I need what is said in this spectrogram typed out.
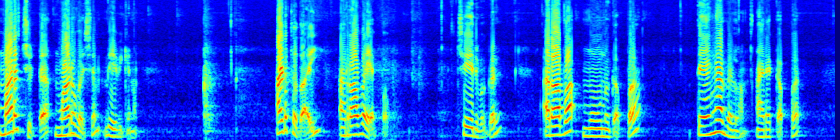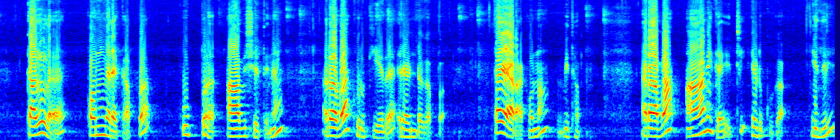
മറിച്ചിട്ട് മറുവശം വേവിക്കണം. അടുത്തതായി റവയപ്പം. ചേരുവകൾ റവ മൂന്ന് കപ്പ് തേങ്ങാവെള്ളം അര കപ്പ് കള്ള് ഒന്നര കപ്പ് ഉപ്പ് ആവശ്യത്തിന് റവ കുറുക്കിയത് രണ്ട് കപ്പ്. തയ്യാറാക്കുന്ന വിധം. റവ ആവി കയറ്റി എടുക്കുക. ഇതിൽ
